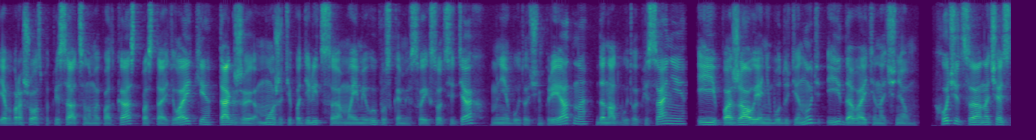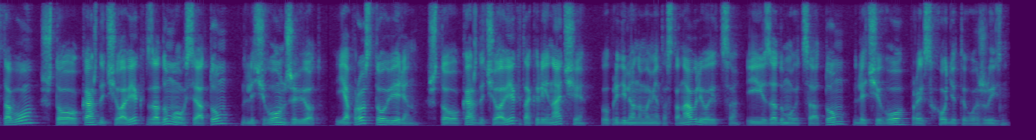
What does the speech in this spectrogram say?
я попрошу вас подписаться на мой подкаст, поставить лайки. Также можете поделиться моими выпусками в своих соцсетях, мне будет очень приятно. Донат будет в описании. И, пожалуй, я не буду тянуть, и давайте начнем. Хочется начать с того, что каждый человек задумывался о том, для чего он живет. Я просто уверен, что каждый человек так или иначе в определенный момент останавливается и задумывается о том, для чего происходит его жизнь.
